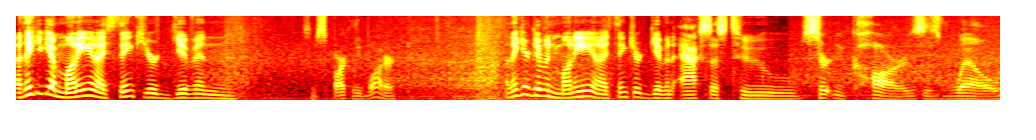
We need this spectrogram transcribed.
I think you get money, and I think you're given some sparkly water. I think you're given money, and I think you're given access to certain cars as well.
